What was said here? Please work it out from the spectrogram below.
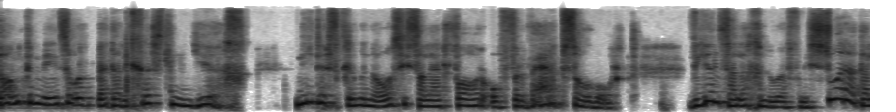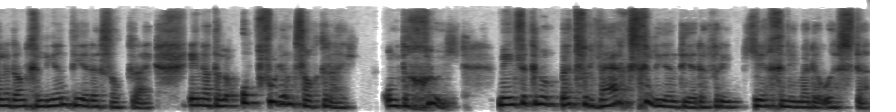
Dan kan mense ook bid dat die Christelike jeug nie diskriminasie sal ervaar of verwerp sal word weens hulle geloof nie sodat hulle dan geleenthede sal kry en dat hulle opvoeding sal kry om te groei. Mense kan ook bid vir werksgeleenthede vir die jeug in die Midde-Ooste.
